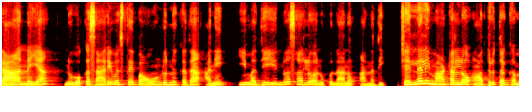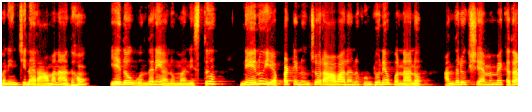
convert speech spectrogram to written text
రా అన్నయ్య నువ్వొక్కసారి వస్తే బావుండును కదా అని ఈ మధ్య ఎన్నోసార్లు అనుకున్నాను అన్నది. చెల్లెలి మాటల్లో ఆతృత గమనించిన రామనాథం ఏదో ఉందని అనుమానిస్తూ నేను ఎప్పటి నుంచో రావాలనుకుంటూనే ఉన్నాను. అందరూ క్షేమమే కదా?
